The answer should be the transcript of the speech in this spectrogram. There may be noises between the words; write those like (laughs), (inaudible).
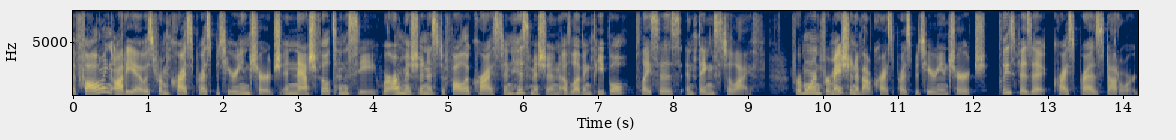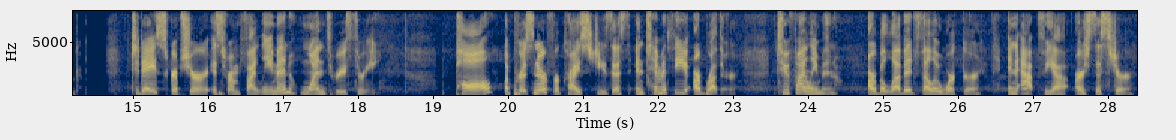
The following audio is from Christ Presbyterian Church in Nashville, Tennessee, where our mission is to follow Christ in his mission of loving people, places, and things to life. For more information about Christ Presbyterian Church, please visit christpres.org. Today's scripture is from Philemon 1 through 3. Paul, a prisoner for Christ Jesus, and Timothy, our brother, to Philemon, our beloved fellow worker, and Apphia, our sister,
